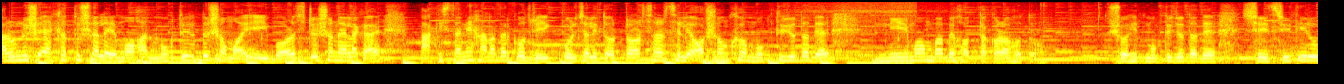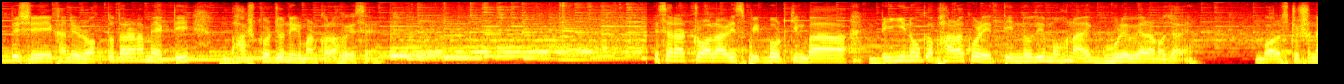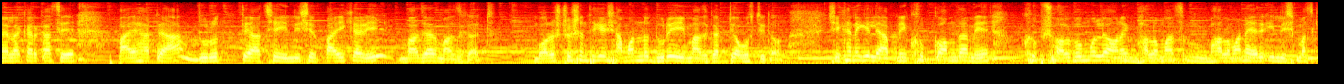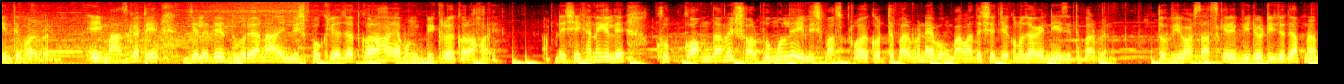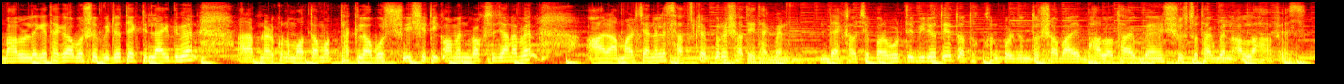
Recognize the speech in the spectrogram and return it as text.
আর উনিশশো একাত্তর সালে মহান মুক্তিযুদ্ধের সময় এই বড় স্টেশন এলাকায় পাকিস্তানি হানাদার কর্তৃক পরিচালিত টর্চার সেলে অসংখ্য মুক্তিযোদ্ধাদের নির্মমভাবে হত্যা করা হতো। শহীদ মুক্তিযোদ্ধাদের সেই স্মৃতির উদ্দেশ্যে এখানে রক্তদ্বারা নামে একটি ভাস্কর্য নির্মাণ করা হয়েছে। এছাড়া ট্রলার, স্পিডবোট কিংবা ডিঙি নৌকা ভাড়া করে তিন নদীর মোহনায় ঘুরে বেড়ানো যায়। বড় স্টেশন এলাকার কাছে পায়ে হাঁটা দূরত্বে আছে ইলিশের পাইকারি বাজার মাছঘাট। বড় স্টেশন থেকে সামান্য দূরেই মাছঘাটটি অবস্থিত। সেখানে গেলে আপনি খুব কম দামে খুব স্বল্প মূল্যে অনেক ভালো মাছ, ভালো মানের ইলিশ মাছ কিনতে পারবেন। এই মাছঘাটে জেলেদের ধরে আনা ইলিশ প্রক্রিয়াজাত করা হয় এবং বিক্রয় করা হয়। আপনি সেখানে গেলে খুব কম দামে স্বল্প মূল্যে ইলিশ মাছ ক্রয় করতে পারবেন এবং বাংলাদেশের যে কোনো জায়গায় নিয়ে যেতে পারবেন। তো ভিউয়ার্স, আজকের এই ভিডিওটি যদি আপনার ভালো লেগে থাকে, অবশ্যই ভিডিওতে একটি লাইক দিবেন। আর আপনার কোনো মতামত থাকলে অবশ্যই সেটি কমেন্ট বক্সে জানাবেন। আর আমার চ্যানেলে সাবস্ক্রাইব করে সাথেই থাকবেন। দেখা হচ্ছে পরবর্তী ভিডিওতে। ততক্ষণ পর্যন্ত সবাই ভালো থাকবেন, সুস্থ থাকবেন। আল্লাহ হাফেজ।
